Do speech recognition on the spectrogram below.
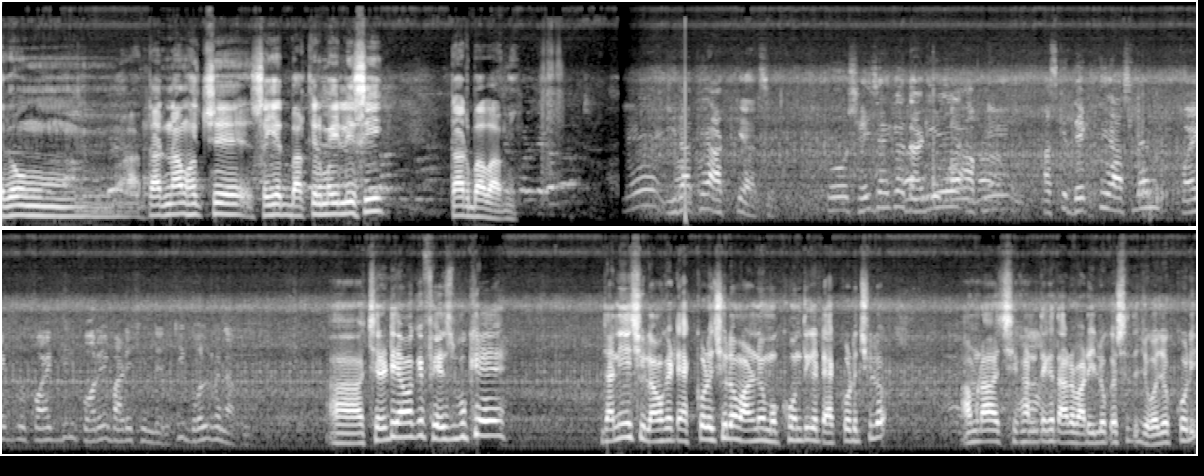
এবং তার নাম হচ্ছে সৈয়দ বাকির মইলিসি তার বাবা আমি। ইরাকে আটকে আছে। তো সেই জায়গায় দাঁড়িয়ে আপনি আজকে দেখতে আসলেন কয়েক কয়েকদিন পরে বাড়ি ফিরলেন। কি বলবেন আপনি? ছেলেটি আমাকে ফেসবুকে জানিয়েছিল আমাকে ট্যাগ করেছিল মাননীয় মুখ্যমন্ত্রীকে ট্যাগ করেছিল। আমরা সেখান থেকে তার বাড়ির লোকের সাথে যোগাযোগ করি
